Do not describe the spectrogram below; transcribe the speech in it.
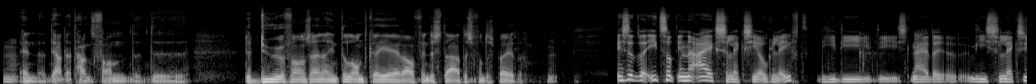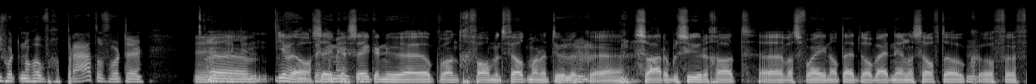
Ja. En ja, dat hangt van de, de, de duur van zijn interlandcarrière af en de status van de speler. Is het iets dat in de Ajax-selectie ook leeft? Die, die, die, nou ja, de, die selecties, wordt er nog over gepraat? Of wordt er... Uh, uh, jawel, zeker, zeker nu uh, ook wel in het geval met Veldman natuurlijk. Mm. zware blessure gehad. was voorheen altijd wel bij het Nederlands zelf ook. Mm. Of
